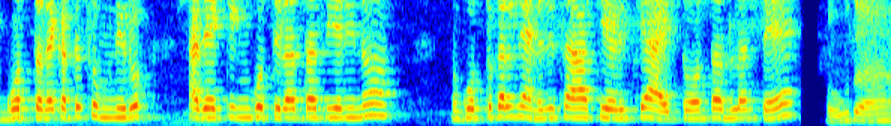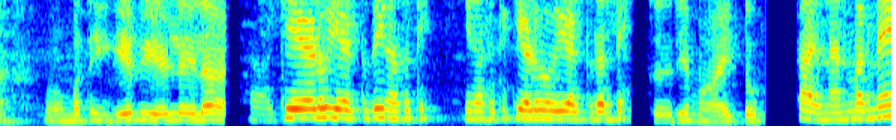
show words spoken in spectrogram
ಗೊತ್ತದೆ ಕತೆ ಸುಮ್ನಿರು. ಅದಕ್ಕೆ ಹಿಂಗ್ ಗೊತ್ತಿಲ್ಲ ಅಂತಂದಿಯ ನೀನು? ಗೊತ್ತು ನೆನದಿ ನೆನೆ ದಿವಸ ಕೇಳಿದ್ಕೆ ಆಯ್ತು ಅಂತ ಅದ್ಲಂತೆ. ಹೌದಾ? ಮತ್ತೆ ಈಗೇನು ಹೇಳಲೇ ಇಲ್ಲ? ಕೇಳು ಹೇಳ್ತದೆ ಇನ್ನೊಂದ್ಸತಿ. ಇನ್ನೊಂದ್ಸತಿ ಕೇಳು ಹೇಳ್ತದಂತೆ. ಸರಿ ಅಮ್ಮ ಆಯ್ತು. ಕಾಲ್ ನನ್ನ ಮಗನೇ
